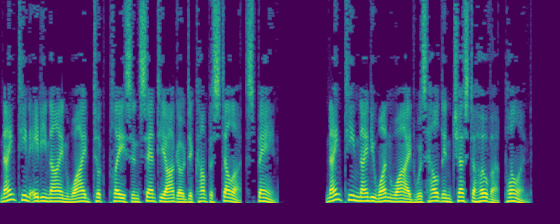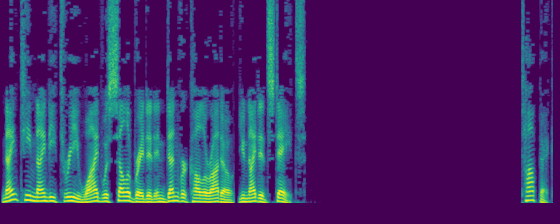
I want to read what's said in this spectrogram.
1989 Wide took place in Santiago de Compostela, Spain. 1991 Wide was held in Czestochowa, Poland. 1993 Wide was celebrated in Denver, Colorado, United States. Topic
